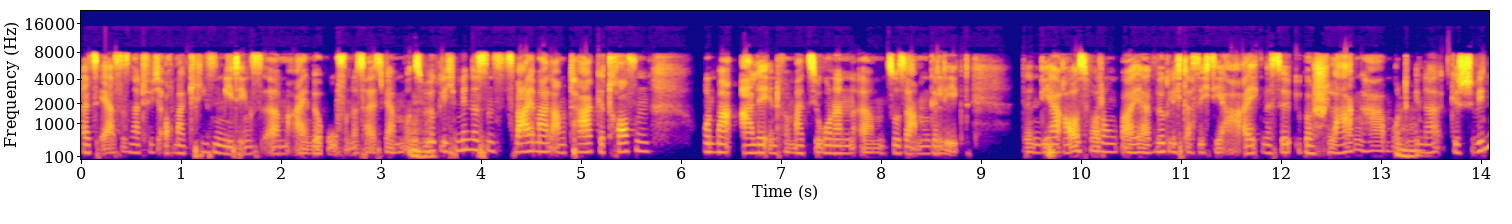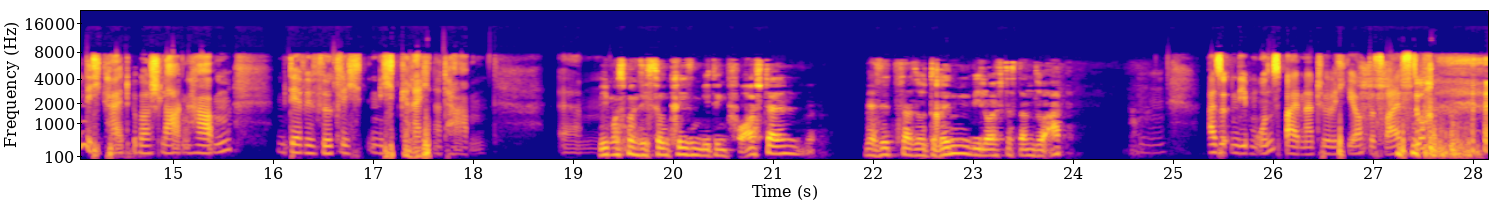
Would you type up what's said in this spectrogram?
als erstes natürlich auch mal Krisenmeetings ähm, einberufen. Das heißt, wir haben uns mhm. wirklich mindestens zweimal am Tag getroffen und mal alle Informationen ähm, zusammengelegt. Denn die Herausforderung war ja wirklich, dass sich die Ereignisse überschlagen haben und mhm. in der Geschwindigkeit überschlagen haben, mit der wir wirklich nicht mhm. gerechnet haben. Ähm, Wie muss man sich so ein Krisenmeeting vorstellen? Wer sitzt da so drin? Wie läuft das dann so ab? Mhm. Also neben uns beiden natürlich, Georg, das weißt du.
